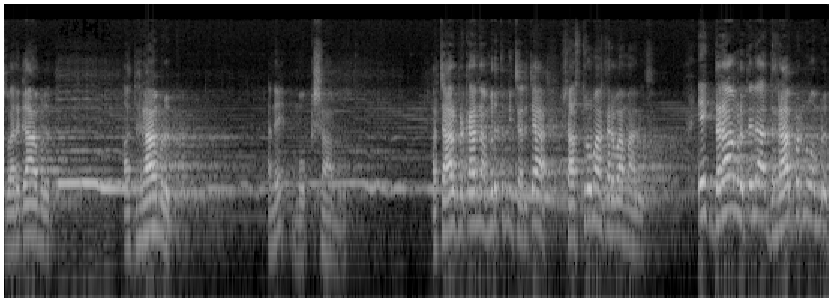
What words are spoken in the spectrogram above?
સ્વર્ગામૃત, અધરામૃત અને મોક્ષામૃત. આ ચાર પ્રકારના અમૃતની ચર્ચા શાસ્ત્રોમાં કરવામાં આવી છે. એક ધરામૃત, એટલે આ ધરા પરનું અમૃત.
